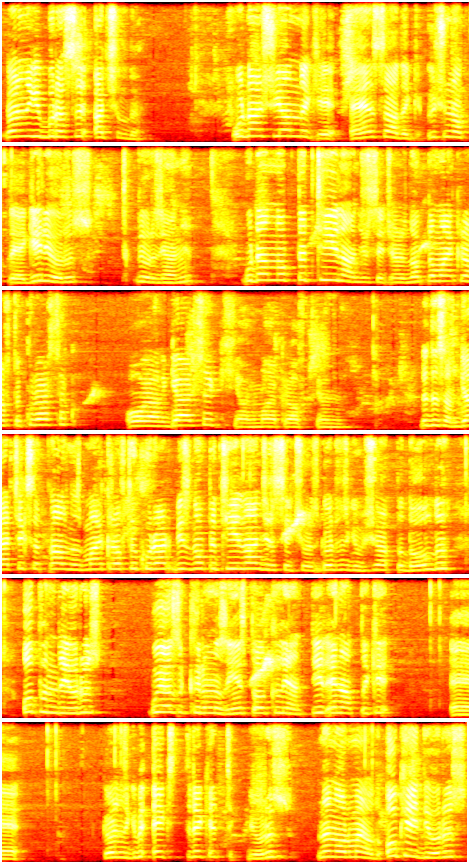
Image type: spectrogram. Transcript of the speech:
Gördüğünüz gibi burası açıldı. Buradan şu yandaki en sağdaki 3 noktaya geliyoruz. Tıklıyoruz yani. Buradan nokta T launcher seçiyoruz. Nokta Minecraft'ta kurarsak o yani gerçek yani Minecraft yani. Ne desem gerçek satın aldığınız Minecraft'ta kurar. Biz nokta T launcher'ı seçiyoruz. Gördüğünüz gibi şu altta da oldu. Open diyoruz. Bu yazı kırmızı. Install client değil. En alttaki e, gördüğünüz gibi extract'e tıklıyoruz. Ne normal oldu. OK diyoruz.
